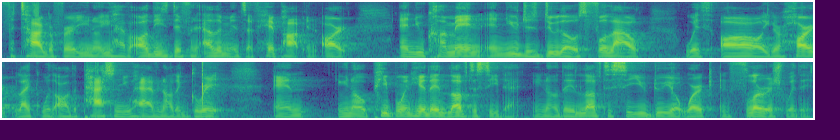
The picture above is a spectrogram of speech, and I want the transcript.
photographer, you know, you have all these different elements of hip hop and art and you come in and you just do those full out with all your heart, like with all the passion you have and all the grit. And you know, people in here, they love to see that. You know, they love to see you do your work and flourish with it.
